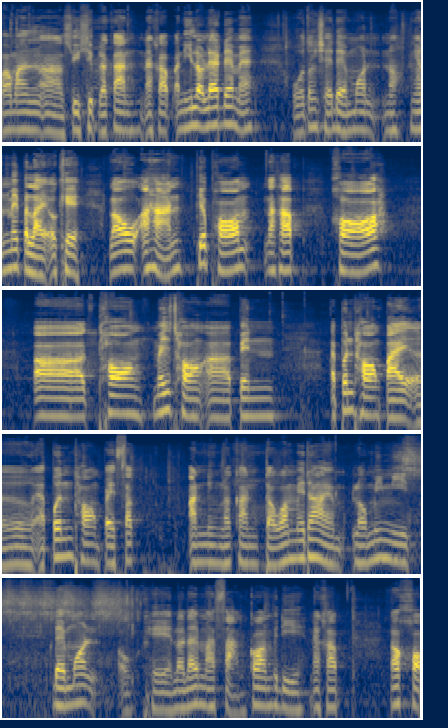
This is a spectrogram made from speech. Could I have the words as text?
ประมาณอ่าสี่สิบละกันนะครับอันนี้เราแลกได้ไหมโอ้ต้องใช้ไดมอนด์เนาะงั้นไม่เป็นไรโอเค เราอาหารเพียบพร้อมนะครับ ขออ่าทองไม่ใช่ทองอ่าเป็นแอปเปิลทองไปเออแอปเปิลทองไปสัก อันหนึ่งละกัน แต่ว่าไม่ได้เราไม่มีไดมอนด์โอเค เราได้มา 3 ก้อนพอดีนะครับ เราขอ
